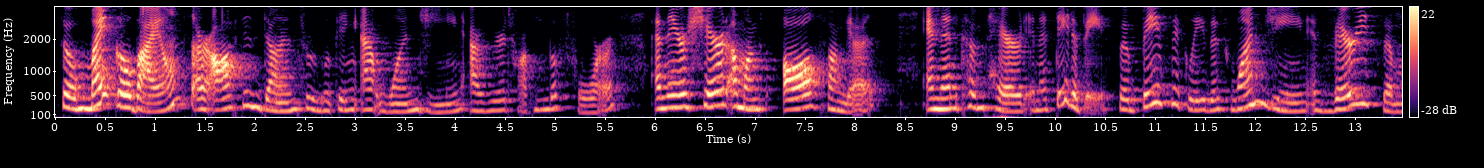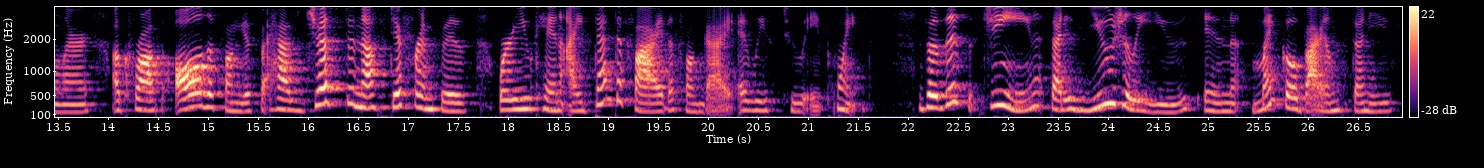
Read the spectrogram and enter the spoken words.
So, microbiomes are often done through looking at one gene, as we were talking before, and they are shared amongst all fungus and then compared in a database. So basically, this one gene is very similar across all the fungus, but has just enough differences where you can identify the fungi at least to a point. So, this gene that is usually used in microbiome studies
